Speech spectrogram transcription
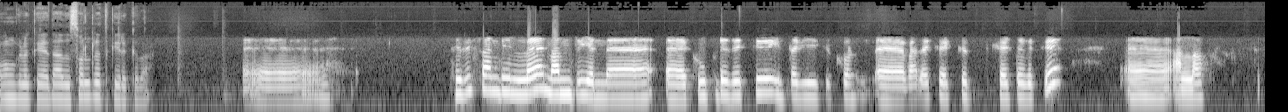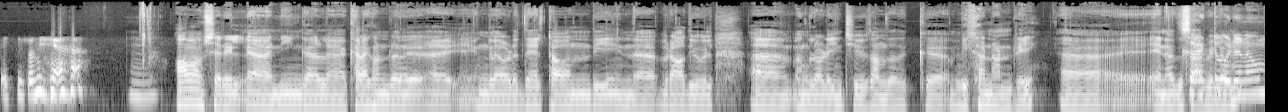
உங்களுக்கு ஏதாவது சொல்றதுக்கு இருக்குதா இல்ல நன்றி என்ன அஹ், கூப்பிட்டதுக்கு இன்டர்வியூக்கு கொண் வர கேட்க கேட்டதுக்கு அஹ், அல்லாஹ் சொன்னீங்க. ஆமாம் ஷெரில். அஹ், நீங்கள் அஹ், கலகொண்டு அஹ், எங்களோட டெல்டா வந்து இந்த ராதியோவில் எங்களோட இன்டர்வியூ தந்ததுக்கு மிக நன்றி. எனது சார்பிலும்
